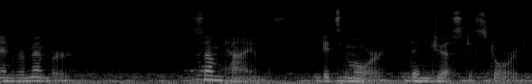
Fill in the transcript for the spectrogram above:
and remember, sometimes it's more than just a story.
